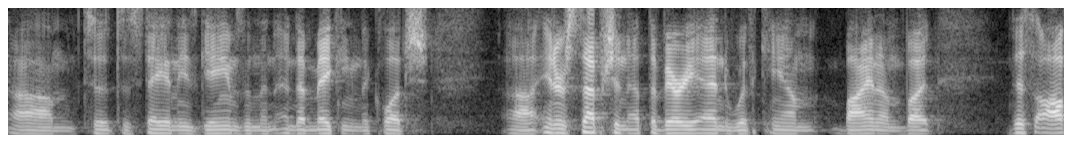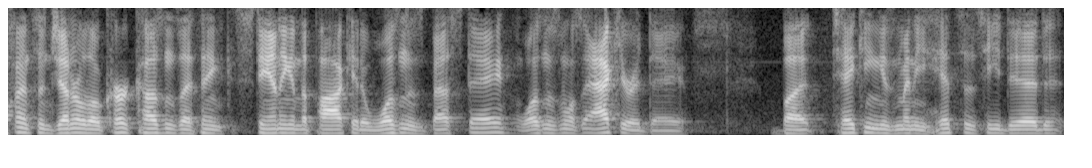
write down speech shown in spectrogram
um, to to stay in these games, and then end up making the clutch uh, interception at the very end with Cam Bynum. But this offense in general, though, Kirk Cousins, I think standing in the pocket, it wasn't his best day, wasn't his most accurate day. But taking as many hits as he did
